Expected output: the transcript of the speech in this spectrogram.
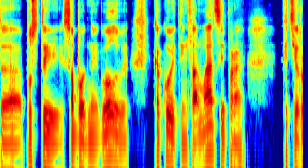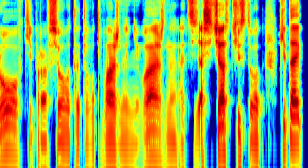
э, пустые свободные головы какой-то информацией про котировки, про все вот это вот важное и неважное. А, а сейчас чисто вот Китай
